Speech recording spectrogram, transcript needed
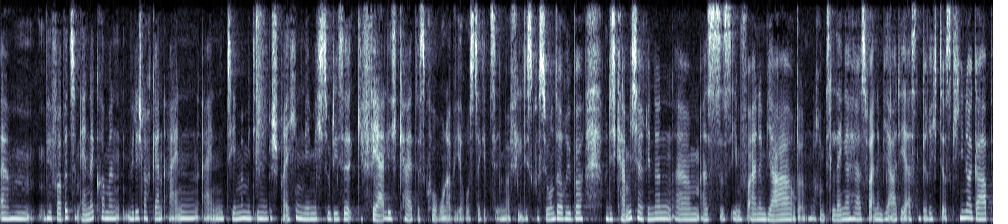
ähm, bevor wir zum Ende kommen, würde ich noch gerne ein, ein Thema mit Ihnen besprechen, nämlich so diese Gefährlichkeit des Coronavirus. Da gibt es ja immer viel Diskussion darüber. Und ich kann mich erinnern, ähm, als es eben vor einem Jahr oder noch ein bisschen länger her, als vor einem Jahr die ersten Berichte aus China gab,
